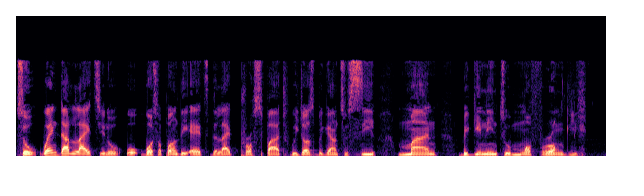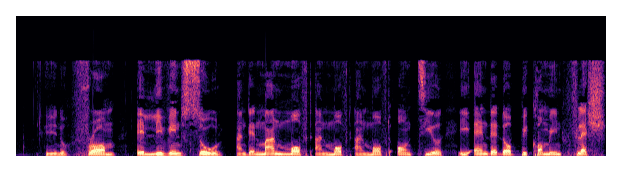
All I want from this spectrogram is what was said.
So when that light, you know, was upon the earth, the light prospered. We just began to see man beginning to morph wrongly you know, from a living soul, and then man morphed and morphed and morphed until he ended up becoming flesh.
